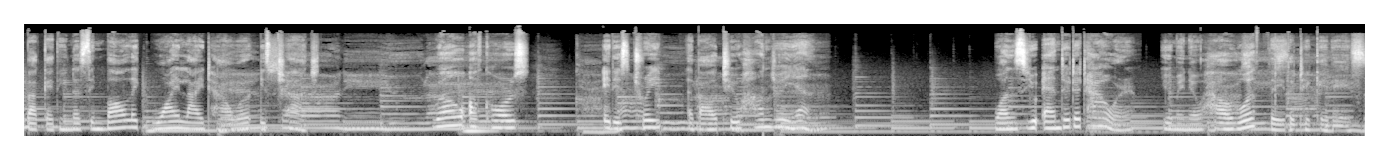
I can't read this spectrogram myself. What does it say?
But getting the symbolic white light tower is charged. Well, of course, it is cheap, about 200 yen. Once you enter the tower, you may know how worthy the ticket is.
